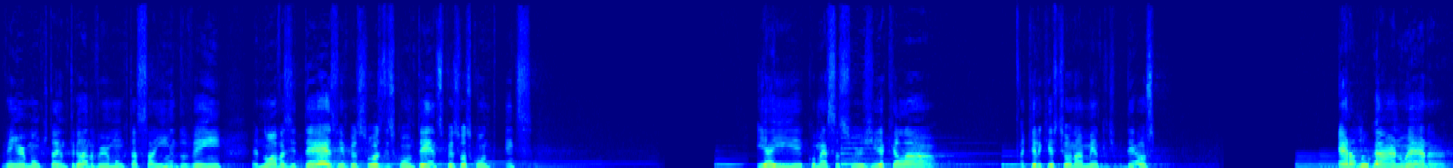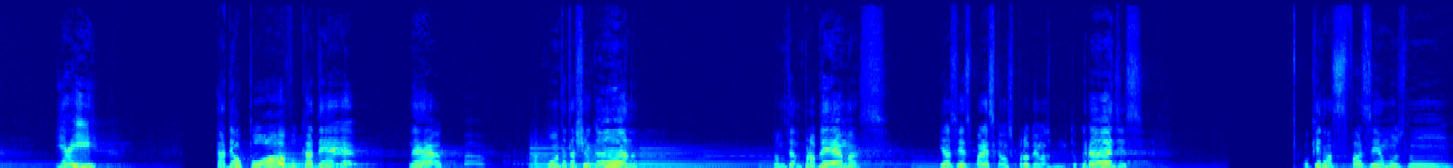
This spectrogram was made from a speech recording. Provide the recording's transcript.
Vem irmão que está entrando, vem irmão que está saindo, vem eh, novas ideias, vem pessoas descontentes, pessoas contentes. E aí começa a surgir aquela, aquele questionamento, tipo, Deus, era o lugar, não era? E aí? Cadê o povo? Cadê, né? A conta está chegando. Estamos tendo problemas. E às vezes parece que é uns problemas muito grandes. O que nós fazemos num,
